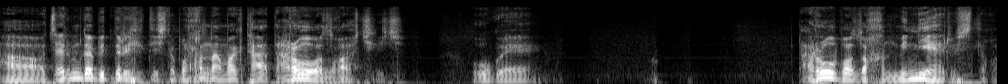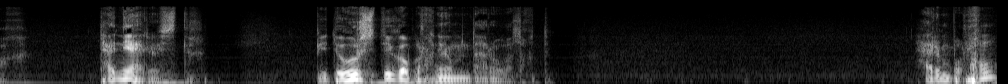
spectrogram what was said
Аа заримдаа бид нар хэлдэг шүү дээ. Бурхан намайг та даруй болгооч гэж. Үгүй ээ. Даруй болгох нь миний хариуцлага баг. Таны хариуцлага. Бид өөрсдийгөө Бурханы өмнө даруй болгодог. Харин Бурхан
